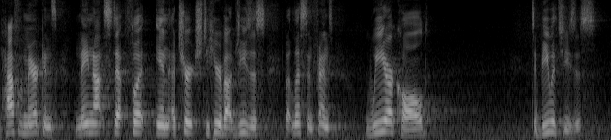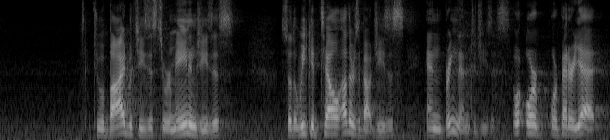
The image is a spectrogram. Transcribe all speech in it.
Half of Americans may not step foot in a church to hear about Jesus, but listen, friends, we are called to be with Jesus, to abide with Jesus, to remain in Jesus, so that we could tell others about Jesus and bring them to Jesus. Or, or, or better yet,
